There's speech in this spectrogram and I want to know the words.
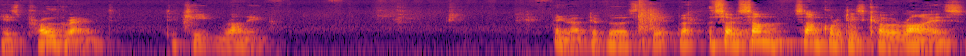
is programmed to keep running. Anyway, I've diversed a bit, but so some some qualities co-arise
